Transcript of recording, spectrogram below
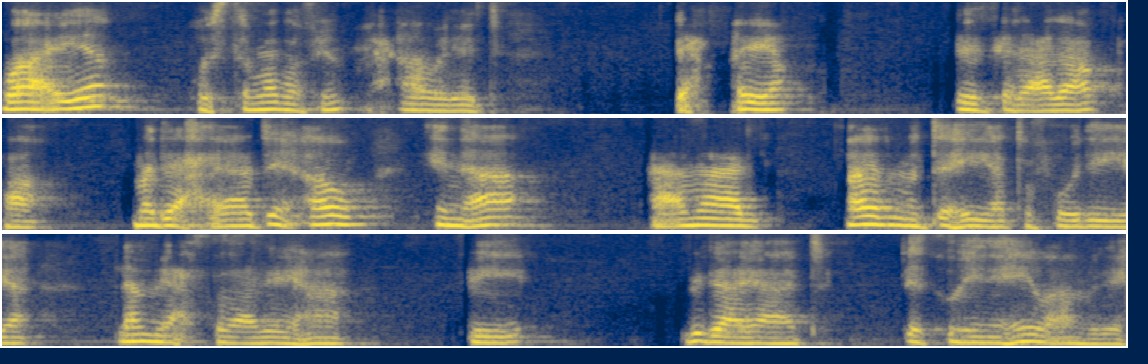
واعية واستمر في محاولة تحقيق تلك العلاقة مدى حياته أو إنهاء أعمال غير منتهية طفولية لم يحصل عليها في بدايات تكوينه وعمره.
